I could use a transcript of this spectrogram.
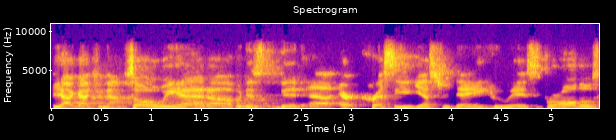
Yeah, I got you now. So we had uh, we just did uh, Eric Cressey yesterday, who is for all those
